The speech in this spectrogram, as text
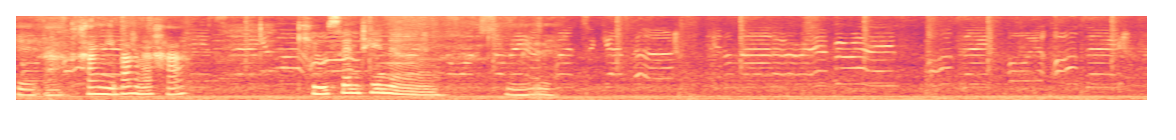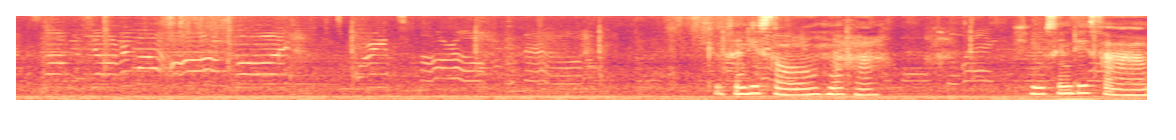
เคอะข้างนี้บ้างนะคะ คิ้วเส้นที่หนึ่งคิ้วนี้เลยคิ้วเส้นที่สองนะคะ คิ้วเส้นที่สาม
